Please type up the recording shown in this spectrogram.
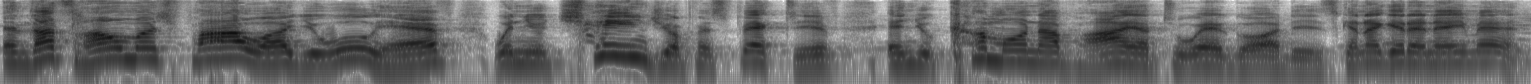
And that's how much power you will have when you change your perspective and you come on up higher to where God is. Can I get an amen?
